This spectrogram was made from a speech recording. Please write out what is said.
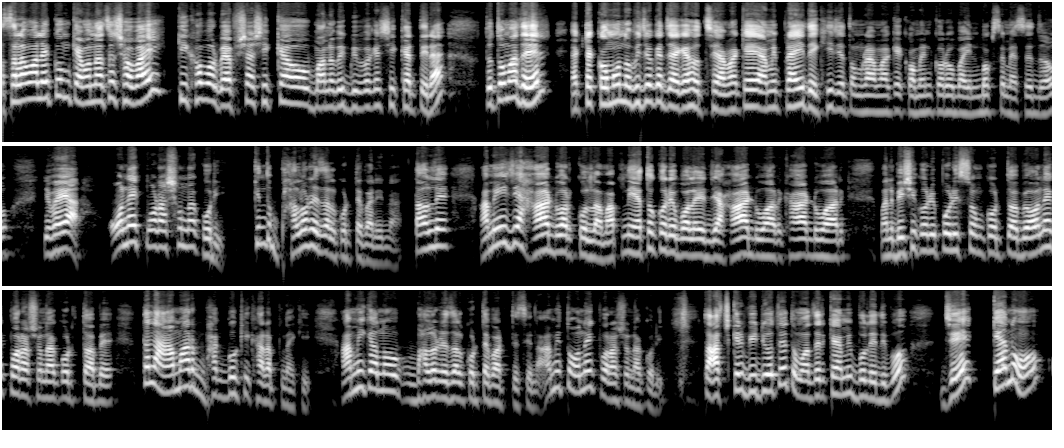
আসসালামু আলাইকুম, কেমন আছো সবাই? কি খবর? ব্যবসা, শিক্ষা ও মানবিক বিভাগের শিক্ষার্থীরা? তো তোমাদের একটা কমন অভিযোগের জায়গা হচ্ছে, আমাকে, আমি প্রায় দেখি যে তোমরা আমাকে কমেন্ট করো বা ইনবক্সে মেসেজ দাও যে, ভাইয়া, অনেক পড়াশোনা করি। কিন্তু ভালো রেজাল্ট করতে পারি না। তাহলে আমি এই যে হার্ড ওয়ার্ক করলাম, আপনি এত করে বলেন যে হার্ড ওয়ার্ক হার্ড ওয়ার্ক মানে বেশি করে পরিশ্রম করতে হবে, অনেক পড়াশোনা করতে হবে, তাহলে আমার ভাগ্য কি খারাপ নাকি? আমি কেন ভালো রেজাল্ট করতে পারতেছি না? আমি তো অনেক পড়াশোনা করি। তো আজকের ভিডিওতে তোমাদেরকে আমি বলে দিব যে কেন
